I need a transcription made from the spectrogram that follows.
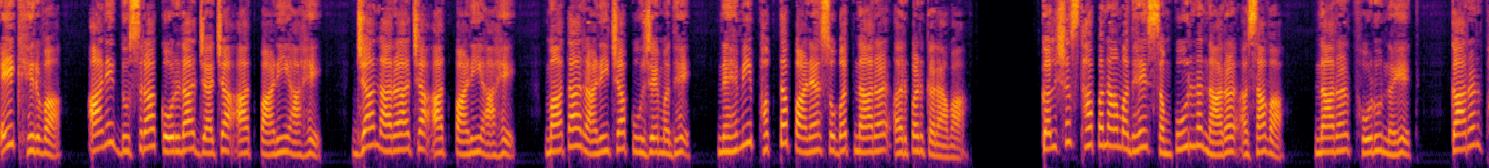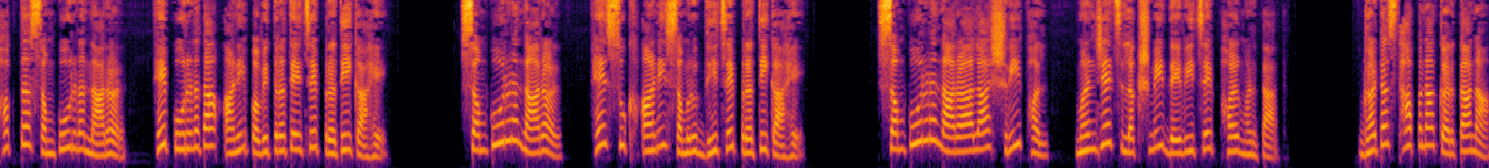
एक हिरवा आणि दुसरा कोरडा ज्याच्या आत पाणी आहे ज्या नारळाच्या आत पाणी आहे माता राणीच्या पूजेमध्ये नेहमी फक्त पाण्यासोबत नारळ अर्पण करावा. कलशस्थापनामध्ये संपूर्ण नारळ असावा. नारळ फोडू नयेत कारण फक्त संपूर्ण नारळ हे पूर्णता आणि पवित्रतेचे प्रतीक आहे. संपूर्ण नारळ हे सुख आणि समृद्धीचे प्रतीक आहे. संपूर्ण नारळाला श्रीफल म्हणजेच लक्ष्मी देवीचे फळ म्हणतात. घटस्थापना करताना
